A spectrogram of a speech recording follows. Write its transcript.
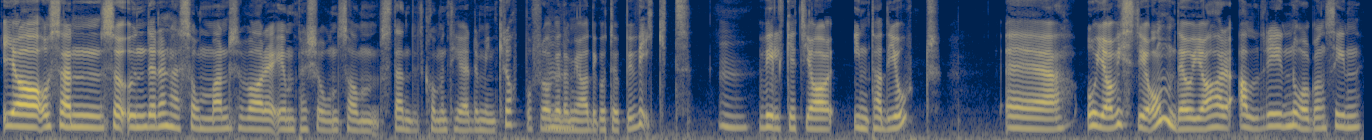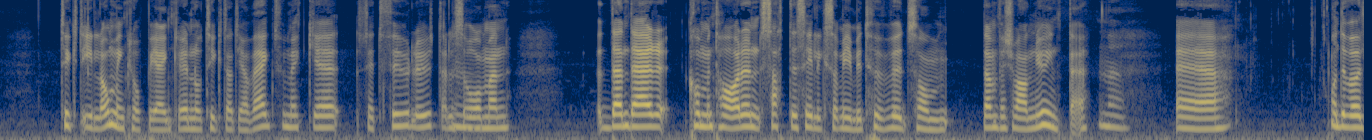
Ja och sen så under den här sommaren så var det en person som ständigt kommenterade min kropp och frågade Mm. om jag hade gått upp i vikt. Mm. Vilket jag inte hade gjort. Eh, och jag visste ju om det och jag har aldrig någonsin tyckt illa om min kropp egentligen och tyckt att jag vägt för mycket, sett ful ut eller så Mm. men den där kommentaren satte sig liksom i mitt huvud som den försvann ju inte. Nej. Eh, och det var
